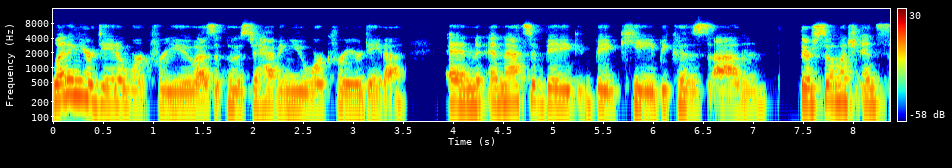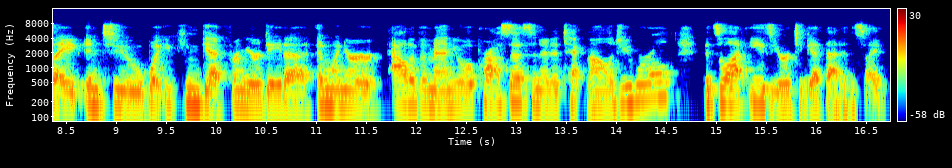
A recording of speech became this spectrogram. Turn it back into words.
letting your data work for you as opposed to having you work for your data. And and that's a big big key because um, there's so much insight into what you can get from your data. And when you're out of a manual process and in a technology world it's a lot easier to get that insight.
